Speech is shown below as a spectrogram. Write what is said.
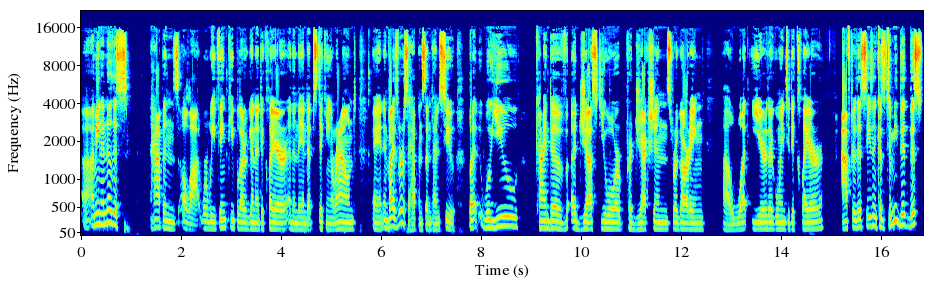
Uh, I mean, I know this happens a lot where we think people are going to declare and then they end up sticking around and, and vice versa happens sometimes too. But will you kind of adjust your projections regarding uh, what year they're going to declare after this season? Because to me, th- this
